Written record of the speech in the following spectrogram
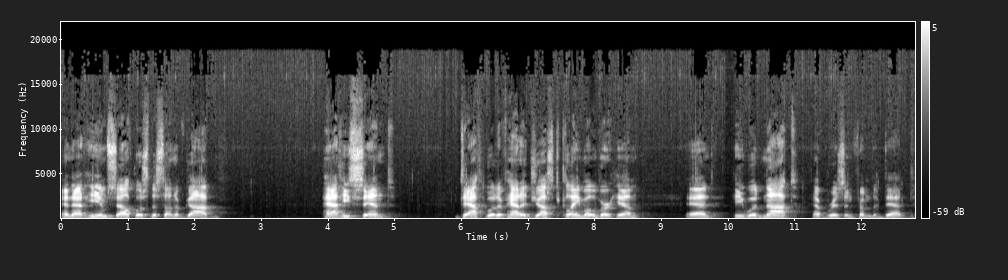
and that he himself was the Son of God. Had he sinned, death would have had a just claim over him, and he would not have risen from the dead.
